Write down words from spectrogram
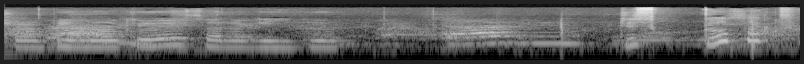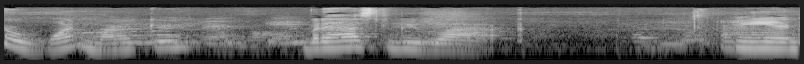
Sharpie marker is that I gave you. Just go look for one marker, but it has to be black. And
